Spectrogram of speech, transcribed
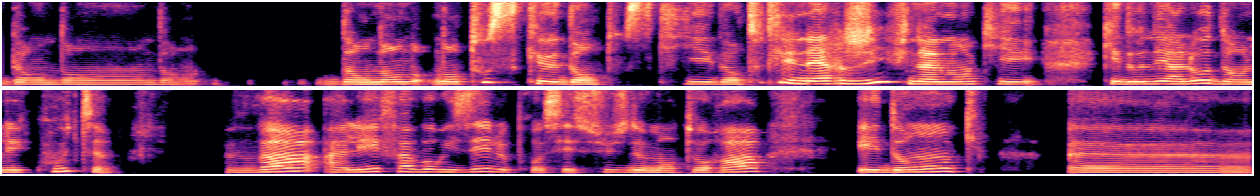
dans, dans, dans dans, dans, dans, tout ce que dans tout ce qui est dans toute l'énergie finalement qui est, qui est donnée à l'autre dans l'écoute va aller favoriser le processus de mentorat et donc euh,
